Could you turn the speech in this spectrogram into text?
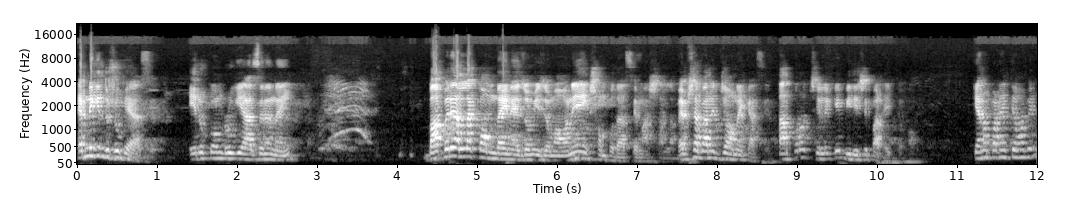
এমনি কিন্তু সুখে আছে। এরকম রুগী আছে না নাই? বাপেরে আল্লাহ কম দেয় নাই, জমি জমা, অনেক সম্পদ আছে, মাশাআল্লাহ। ব্যবসা বাণিজ্য অনেক আছে। তারপরও ছেলেকে বিদেশে পাঠাইতে হবে। কেন পাঠাইতে হবে?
